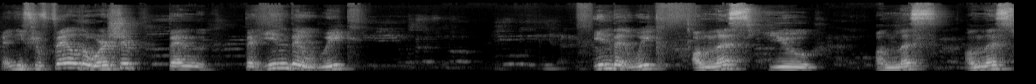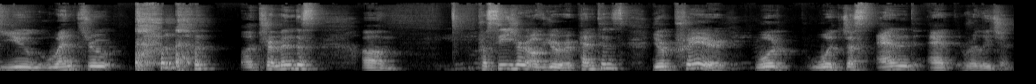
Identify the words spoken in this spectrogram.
And if you fail the worship, then then in the week, in that week, unless you unless unless you went through a tremendous um, procedure of your repentance, your prayer would would just end at religion.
